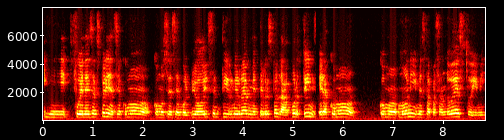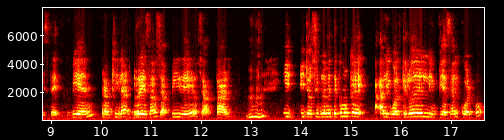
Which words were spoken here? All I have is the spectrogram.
Y fue en esa experiencia como, como se desenvolvió y sentirme realmente respaldada por ti. Era como, como, Moni, me está pasando esto. Y me dijiste, bien, tranquila, reza, o sea, pide, o sea, tal. y, y yo simplemente como que, al igual que lo de limpieza del cuerpo,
